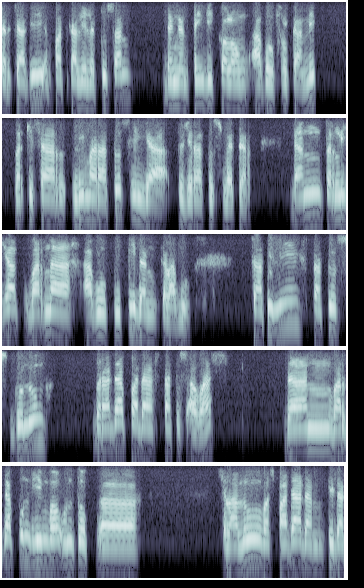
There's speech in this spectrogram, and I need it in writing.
terjadi empat kali letusan dengan tinggi kolom abu vulkanik berkisar 500 hingga 700 meter dan terlihat warna abu putih dan kelabu. Saat ini status gunung berada pada status awas dan warga pun dihimbau untuk uh, selalu waspada dan tidak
